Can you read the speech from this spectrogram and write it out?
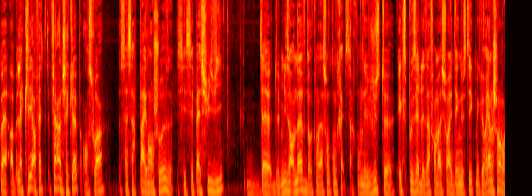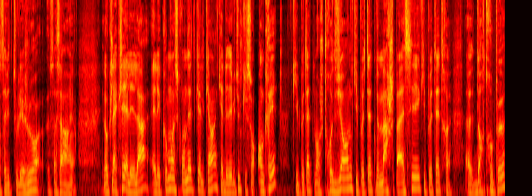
Ouais, La clé, en fait, faire un check-up en soi, ça sert pas à grand-chose si c'est pas suivi de, de, mise en œuvre de recommandations concrètes. C'est-à-dire qu'on est juste exposé à des informations avec diagnostic, mais que rien ne change dans sa vie de tous les jours, ça sert à rien. Et donc la clé, elle est là. Elle est comment est-ce qu'on aide quelqu'un qui a des habitudes qui sont ancrées, qui peut-être mange trop de viande, qui peut-être ne marche pas assez, qui peut-être euh, dort trop peu,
